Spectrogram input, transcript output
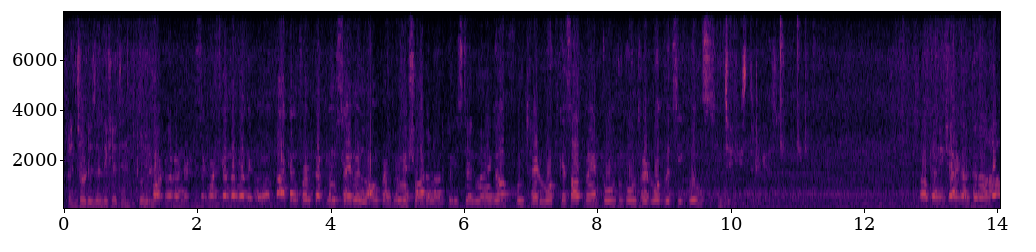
तो फ्रेंड्स और डिज़ाइन देख लेते हैं ट्वेल्व और 1200 की सेगमेंट के अंदर मैं दिखाऊँगा। Back and front peplum style में लॉन्ग पेप्लम में शॉर्ट अनारकली स्टाइल में आएगा। फुल थ्रेड वर्क के साथ में tone to tone thread work with sequence जी इस तरीके से। साथ में नीचे आएगा गरारा।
